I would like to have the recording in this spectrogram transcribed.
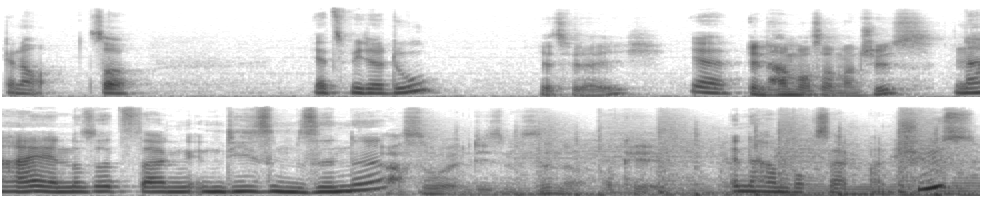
Genau. So, jetzt wieder du. Jetzt wieder ich. Ja, In Hamburg sagt man Tschüss. nein, du sollst sagen, in diesem Sinne. Ach so, in diesem Sinne. Okay. In Hamburg sagt man Tschüss.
